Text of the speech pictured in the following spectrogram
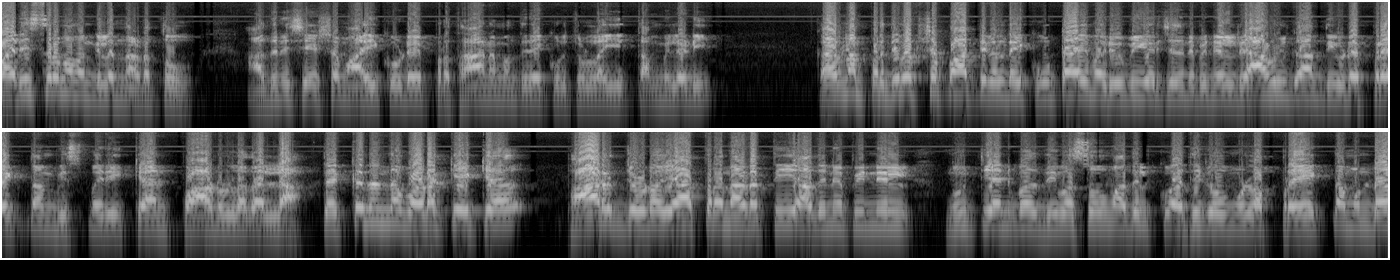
പരിശ്രമമെങ്കിലും നടത്തൂ. അതിനുശേഷം ആയിക്കൂടെ പ്രധാനമന്ത്രിയെക്കുറിച്ചുള്ള ഈ തമ്മിലടി. കാരണം പ്രതിപക്ഷ പാർട്ടികളുടെ കൂട്ടായ്മ രൂപീകരിച്ചതിന് പിന്നിൽ രാഹുൽ ഗാന്ധിയുടെ പ്രയത്നം വിസ്മരിക്കാൻ പാടുള്ളതല്ല. തെക്ക് നിന്ന് വടക്കേക്ക് ഭാരത് ജോഡോ യാത്ര നടത്തി അതിന് പിന്നിൽ നൂറ്റി അൻപത് ദിവസവും അതിൽ അധികവുമുള്ള പ്രയത്നമുണ്ട്.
